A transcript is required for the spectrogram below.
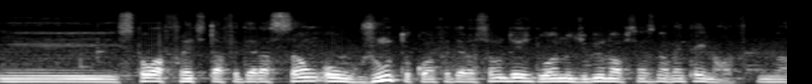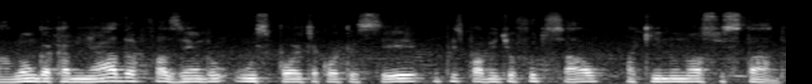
e estou à frente da federação ou junto com a federação desde o ano de 1999. Uma longa caminhada fazendo o esporte acontecer, principalmente o futsal aqui no nosso estado.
